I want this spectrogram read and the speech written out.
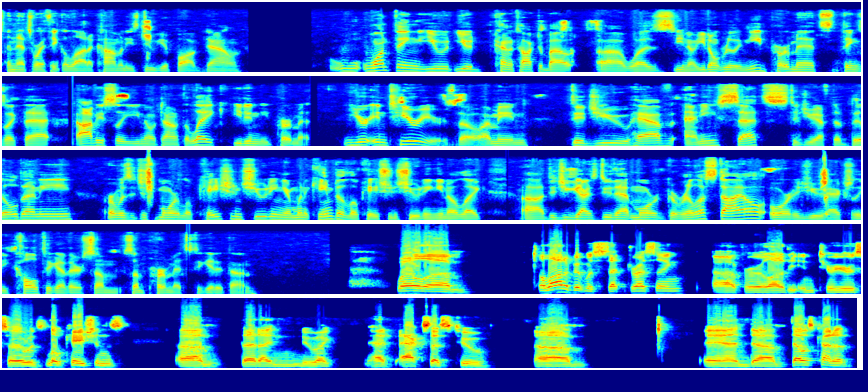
and that's where I think a lot of comedies do get bogged down. W- one thing you you had kind of talked about uh, was you know you don't really need permits and things like that. Obviously, you know down at the lake you didn't need permit. Your interiors though, I mean, did you have any sets? Did you have to build any? Or was it just more location shooting? And when it came to location shooting, you know, like, uh, did you guys do that more guerrilla style or did you actually call together some, some permits to get it done? Well, um, a lot of it was set dressing, uh, for a lot of the interiors. So it was locations, um, that I knew I had access to. Um, and, um, that was kind of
